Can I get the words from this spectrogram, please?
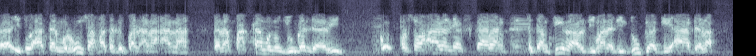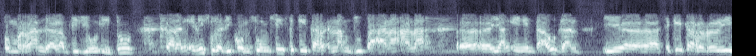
eh, itu akan merusak masa depan anak-anak. Karena fakta menunjukkan dari persoalan yang sekarang sedang viral di mana diduga GA adalah pemeran dalam video itu sekarang ini sudah dikonsumsi sekitar 6 juta anak-anak eh, yang ingin tahu dan ya, sekitar 50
